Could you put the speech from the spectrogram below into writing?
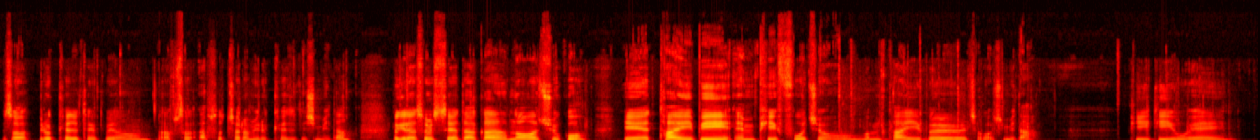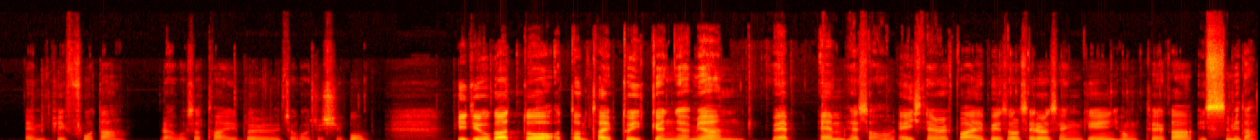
그래서 이렇게 해도 되고요. 앞서 앞서처럼 이렇게 해도 되십니다. 여기다 source에다가 넣어주고 얘 타입이 mp4죠. 그럼 타입을 적어줍니다. 비디오에 mp4다 라고 해서 타입을 적어주시고 비디오가 또 어떤 타입도 있겠냐면 웹M 해서 HTML5에서 새로 생긴 형태가 있습니다.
